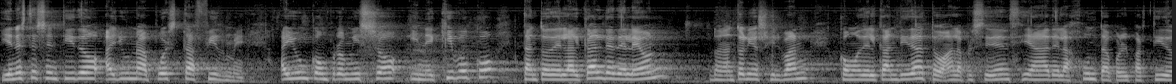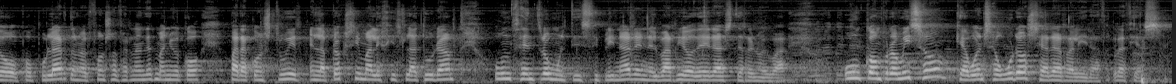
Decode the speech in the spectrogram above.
Y en este sentido hay una apuesta firme, hay un compromiso inequívoco tanto del alcalde de León, don Antonio Silván, como del candidato a la presidencia de la Junta por el Partido Popular, don Alfonso Fernández Mañueco, para construir en la próxima legislatura un centro multidisciplinar en el barrio de Eras de Renueva. Un compromiso que a buen seguro se hará realidad. Gracias.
